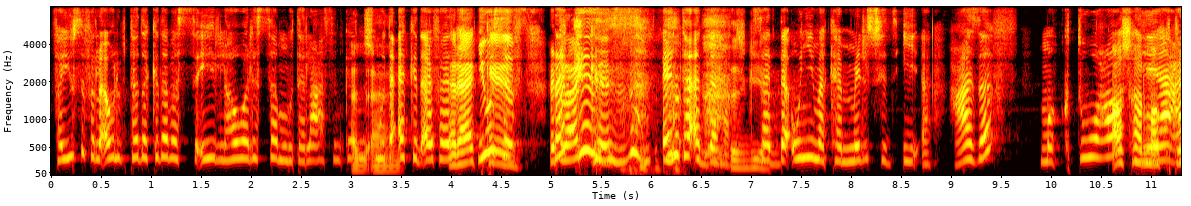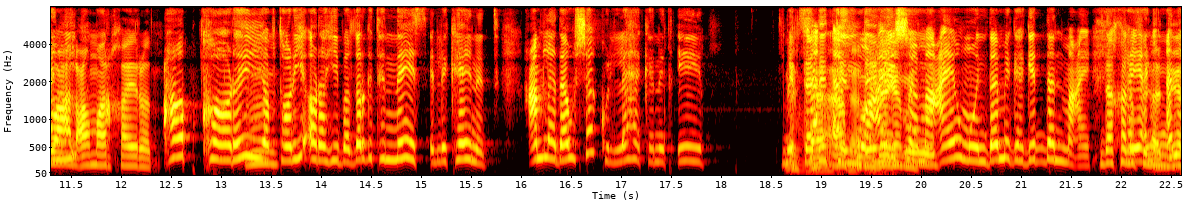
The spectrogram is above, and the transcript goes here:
فيوسف الأول ابتدى كده بس إيه اللي هو لسه متلعثم كده مش. متأكد قوي ركز. يوسف ركز, ركز. انت قدها تشجيع. صدقوني ما كملش دقيقة عزف مقطوعة أشهر مقطوعة يعني لعمر خيرت عبقرية مم. بطريقة رهيبة لدرجة الناس اللي كانت عاملة دوشة كلها كانت إيه ابتدت. وعايشه معاه ومندمجه جدا معاه دخلوا في يعني إيه أنا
